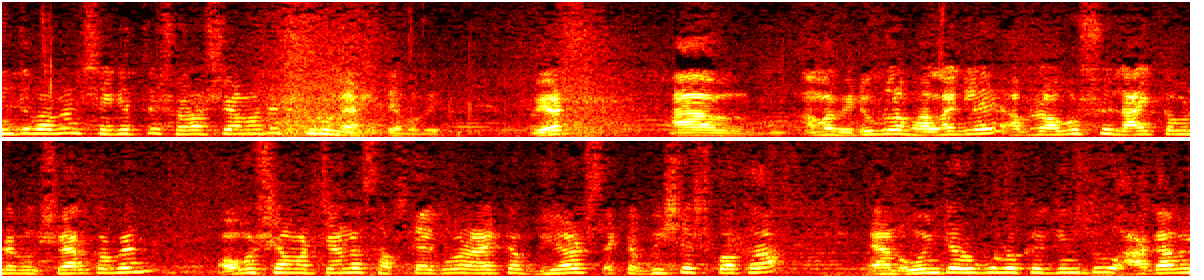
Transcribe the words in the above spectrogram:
নিতে পারবেন, সেক্ষেত্রে সরাসরি আমাদের শোরুমে আসতে হবে। বেটস আমার ভিডিওগুলো ভালো লাগলে আপনারা অবশ্যই লাইক কমেন্ট এবং শেয়ার করবেন। অবশ্যই আমার চ্যানেল সাবস্ক্রাইব করবেন। আরেকটা ভিউয়ার্স, একটা বিশেষ কথা এন্ড উইন্টার উপলক্ষে কিন্তু আগামী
